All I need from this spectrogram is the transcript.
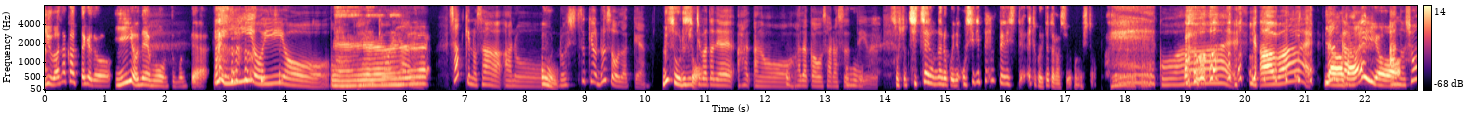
言わなかったけどいいよねもうと思って。いやいいよ いいよ。勉強になる。さっきのさあのうん。露出狂ルソーだっけ？ルソールソー。道端ではあのうん。裸を晒すっていう。そうそうちっちゃい女の子にお尻ペンペンしてとか言ってたらしいよこの人。へえ怖い。やばい。なやんかばいよ。あの昭和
